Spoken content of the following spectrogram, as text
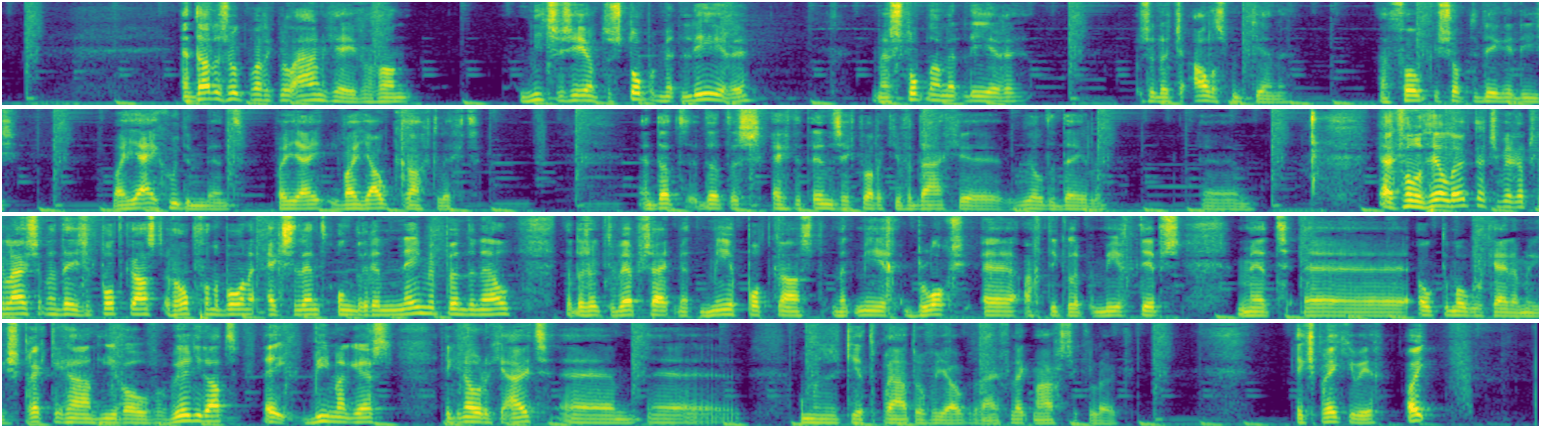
En dat is ook wat ik wil aangeven van niet zozeer om te stoppen met leren, maar stop nou met leren zodat je alles moet kennen. En focus op de dingen die, waar jij goed in bent, waar, jij, waar jouw kracht ligt. En dat, dat is echt het inzicht wat ik je vandaag wilde delen. Uh, ja, ik vond het heel leuk dat je weer hebt geluisterd naar deze podcast. Rob van der Borne, excellentondernemen.nl. Dat is ook de website met meer podcast, met meer blogs, eh, artikelen, meer tips. Met eh, ook de mogelijkheid om in gesprek te gaan hierover. Wil je dat? Hey, be my guest. Ik nodig je uit eh, eh, om eens een keer te praten over jouw bedrijf. Lijkt me hartstikke leuk. Ik spreek je weer. Hoi!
